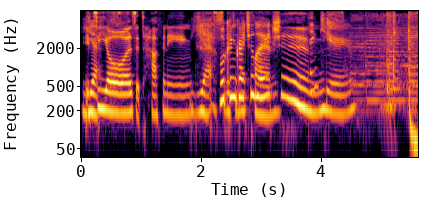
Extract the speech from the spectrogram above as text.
It's Yes. yours. It's happening. Yes. Well, we can make plan. congratulations. Thank you.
